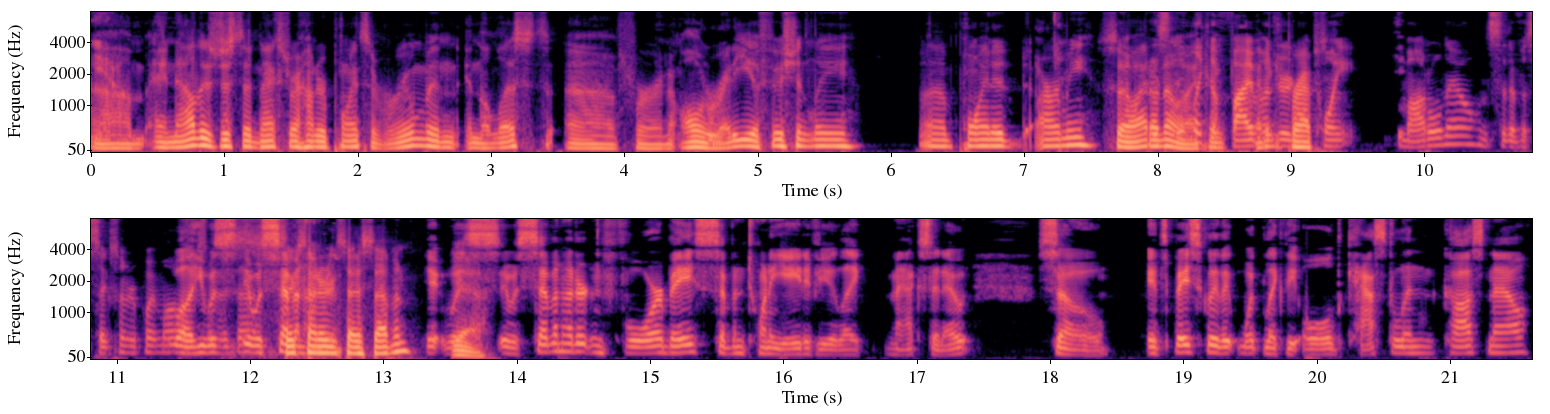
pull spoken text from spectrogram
Yeah. Um, and now there's just an extra hundred points of room in, in the list uh, for an already efficiently uh, pointed army. So I don't Isn't know. it I like think, a I think 500 perhaps point model now instead of a 600 point model? Well, he was like it was that? seven 600 hundred. instead of seven. It was it was seven hundred and four base, seven twenty eight if you like maxed it out. So it's basically the, what like the old Castellan cost now.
